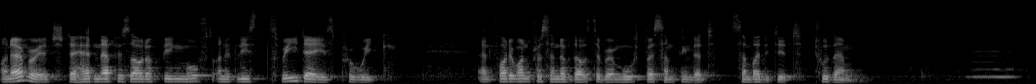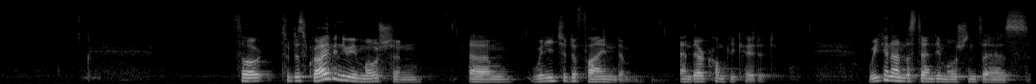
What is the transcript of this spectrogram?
On average, they had an episode of being moved on at least three days per week and 41% of those that were moved by something that somebody did to them. So to describe a new emotion, um, we need to define them, and they're complicated. We can understand emotions as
